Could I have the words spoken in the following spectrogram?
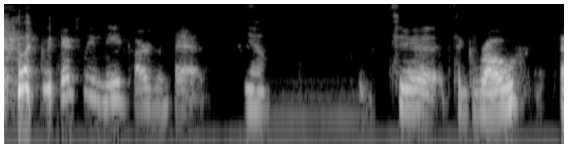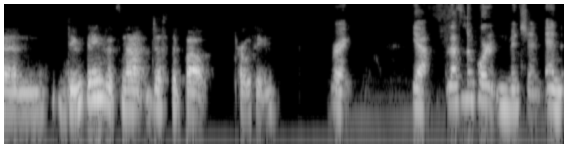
like, we actually need carbs and fats. Yeah to to grow and do things. It's not just about protein. Right. Yeah, that's an important mention. And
